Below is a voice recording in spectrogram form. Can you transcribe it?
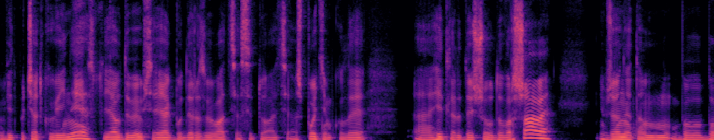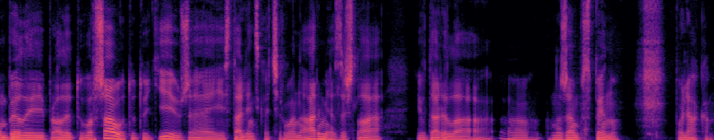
від початку війни стояв, дивився, як буде розвиватися ситуація. Аж потім, коли е, Гітлер дійшов до Варшави, і вже вони там бомбили і брали ту Варшаву, то тоді вже і Сталінська Червона армія зайшла і вдарила е, ножем в спину полякам.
